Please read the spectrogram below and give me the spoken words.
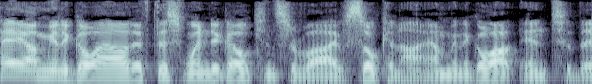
Hey, I'm gonna go out. If this Wendigo can survive, so can I. I'm gonna go out into the,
